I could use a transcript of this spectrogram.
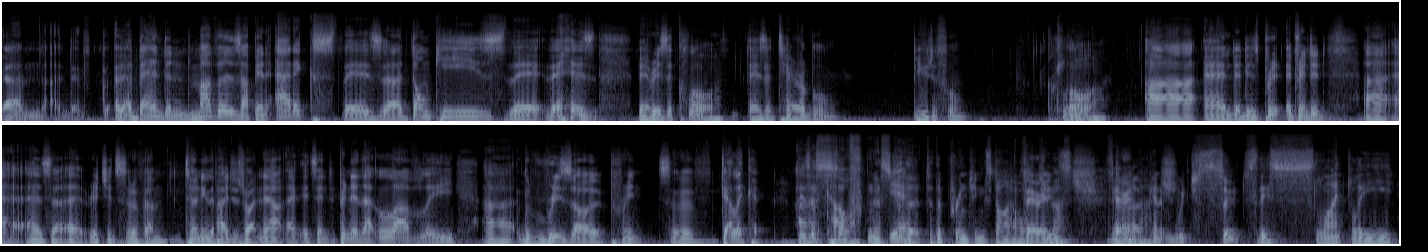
um, abandoned mothers up in attics. There's uh, donkeys. There there's there is a claw. There's a terrible, beautiful claw. claw uh, and it is pr- uh, printed uh, as uh, Richard's sort of um, turning the pages right now. Uh, it's in, printed in that lovely uh, Riso print, sort of delicate. There's a colour. softness yeah. to the to the printing style, very which much, is, very much, kind of, which suits this slightly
